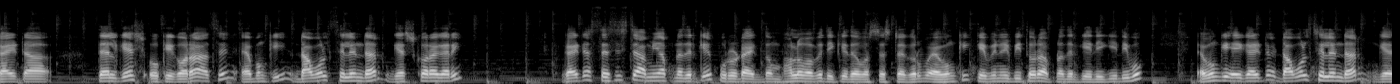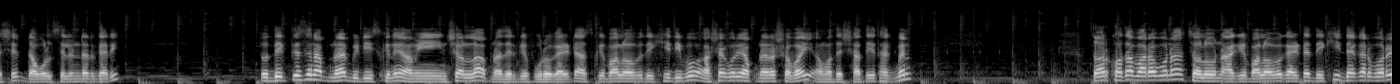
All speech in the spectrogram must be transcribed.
গাড়িটা তেল গ্যাস ওকে করা আছে এবং কি ডাবল সিলিন্ডার গ্যাস করা গাড়ি। গাড়িটার সেসিসটা আমি আপনাদেরকে পুরোটা একদম ভালোভাবে দেখিয়ে দেওয়ার চেষ্টা করব এবং কি কেবিনের ভিতরে আপনাদেরকে দেখিয়ে দিব এবং কি এই গাড়িটা ডাবল সিলিন্ডার গ্যাসের ডাবল সিলিন্ডার গাড়ি। তো দেখতেছেন আপনারা বিডি স্ক্রিনে আমি ইনশাল্লাহ আপনাদেরকে পুরো গাড়িটা আজকে ভালোভাবে দেখিয়ে দিব। আশা করি আপনারা সবাই আমাদের সাথেই থাকবেন। তো আর কথা বাড়াবো না, চলুন আগে ভালোভাবে গাড়িটা দেখি, দেখার পরে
